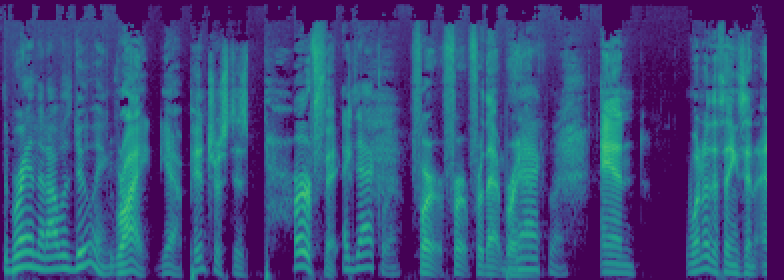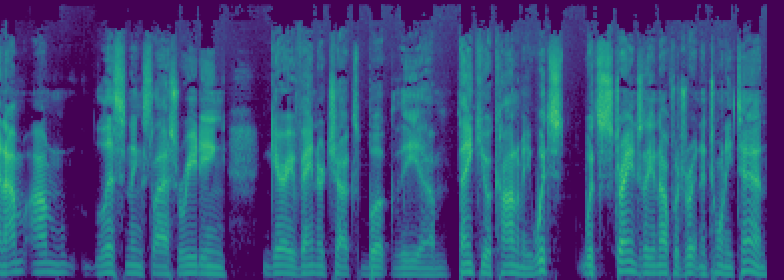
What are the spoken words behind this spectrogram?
the brand that I was doing. Right. Yeah. Pinterest is perfect Exactly. for for for that brand. Exactly. And one of the things, and, and I'm I'm listening slash reading Gary Vaynerchuk's book, the um, Thank You Economy, which which strangely enough was written in 2010,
